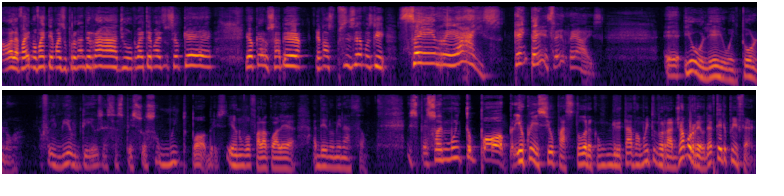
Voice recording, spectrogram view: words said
olha, vai, não vai ter mais o programa de rádio, não vai ter mais não sei o quê. Eu quero saber, nós precisamos de 100 reais. Quem tem 100 reais? É, eu olhei o entorno, eu falei, meu Deus, essas pessoas são muito pobres. Eu não vou falar qual é a, denominação. Esse pessoal é muito pobre. Eu conheci o pastor, que gritava muito no rádio, já morreu, deve ter ido para o inferno.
